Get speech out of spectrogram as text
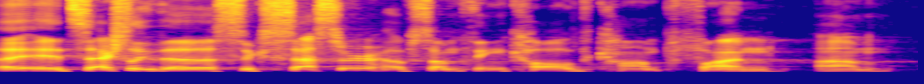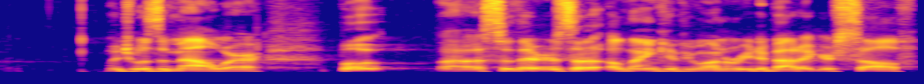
Uh, it's actually the successor of something called COMpfun, um, which was a malware. But, uh, so there's a, a, link if you want to read about it yourself.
